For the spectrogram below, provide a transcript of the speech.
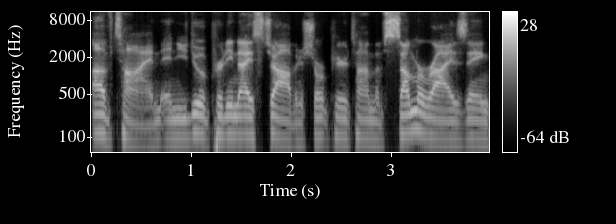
of time, and you do a pretty nice job in a short period of time of summarizing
